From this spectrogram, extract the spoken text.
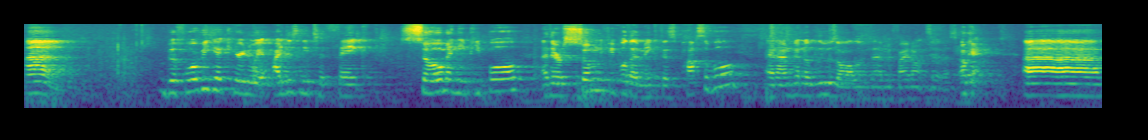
Um, before we get carried away, I just need to thank so many people. And there are so many people that make this possible, and I'm going to lose all of them if I don't say this. Okay. Uh,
